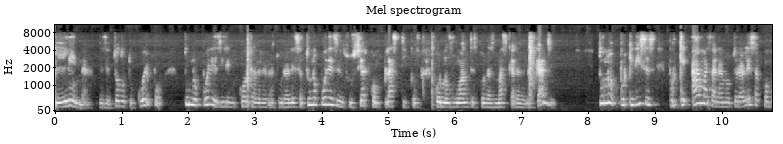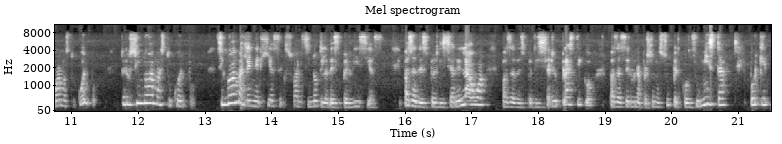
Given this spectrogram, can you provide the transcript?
Plena desde todo tu cuerpo, tú no puedes ir en contra de la naturaleza, tú no puedes ensuciar con plásticos, con los guantes, con las máscaras en la calle. Tú no, porque dices, porque amas a la naturaleza como amas tu cuerpo, pero si no amas tu cuerpo, Si no amas la energía sexual, sino que la desperdicias, vas a desperdiciar el agua, vas a desperdiciar el plástico, vas a ser una persona súper consumista, porque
